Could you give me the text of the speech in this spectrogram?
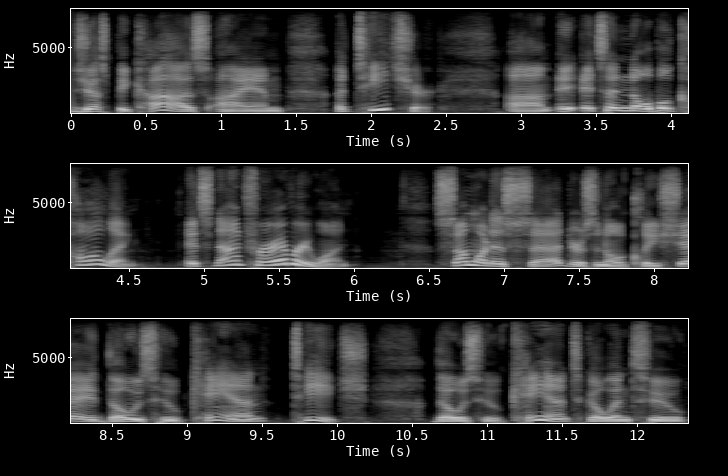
just because I am a teacher. Um, it, it's a noble calling. It's not for everyone. Someone has said, there's an old cliche, those who can teach. Those who can't go into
